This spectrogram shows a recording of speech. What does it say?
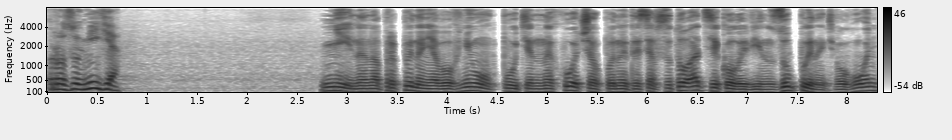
розуміє. Ні, не на припинення вогню. Путін не хоче опинитися в ситуації, коли він зупинить вогонь,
